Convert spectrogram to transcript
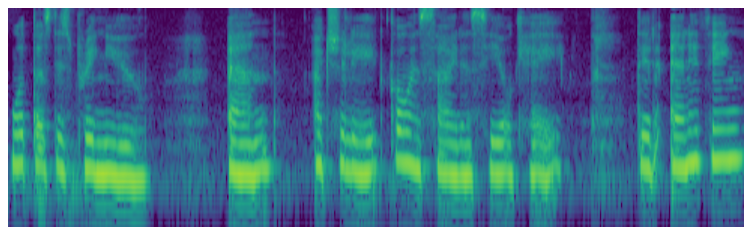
What does this bring you? And actually go inside and see okay, did anything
